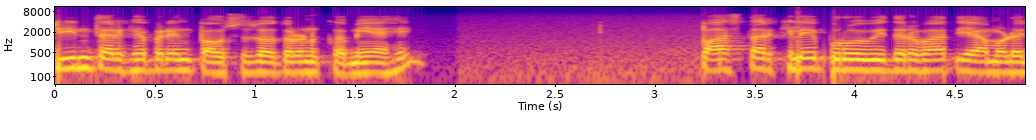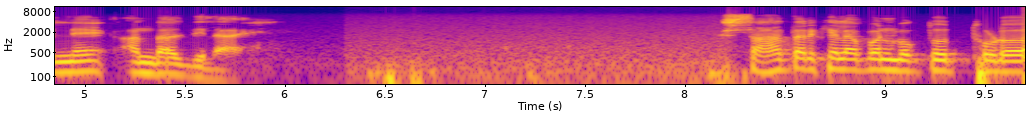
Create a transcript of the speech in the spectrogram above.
तीन तारखेपर्यंत पावसाचं वातावरण कमी आहे. पाच तारखेला पूर्व विदर्भात या मॉडेलने अंदाज दिला आहे. सहा तारखेला आपण बघतो थोडं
